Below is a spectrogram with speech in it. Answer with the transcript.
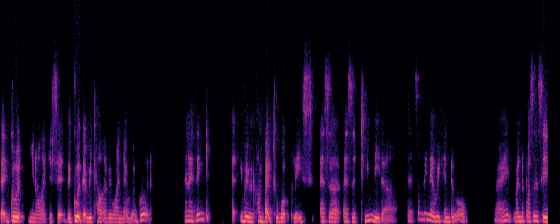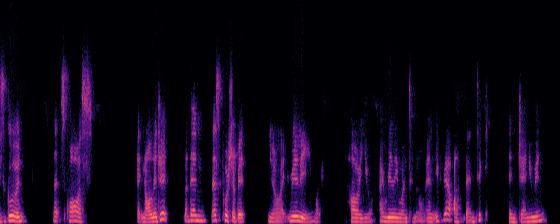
that good, you know, like you said, the good that we tell everyone that we're good. And I think uh, when we come back to workplace as a as a team leader, that's something that we can do, right? When the person says good, let's pause, acknowledge it, but then let's push a bit, you know, like really, like, how are you? I really want to know. And if we are authentic and genuine,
